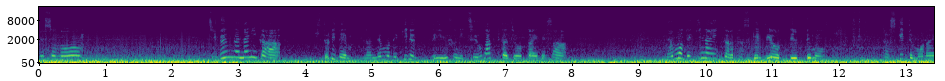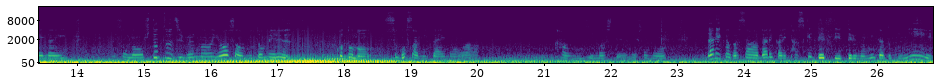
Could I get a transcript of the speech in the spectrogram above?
でその自分が何か一人で何でもできるっていう風に強がった状態でさ何もできないから助けてよって言っても助けてもらえないその一つ自分の弱さを認めることの凄さみたいのは感じましたよね。その誰かがさ誰かに助けてって言ってるのを見た時に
